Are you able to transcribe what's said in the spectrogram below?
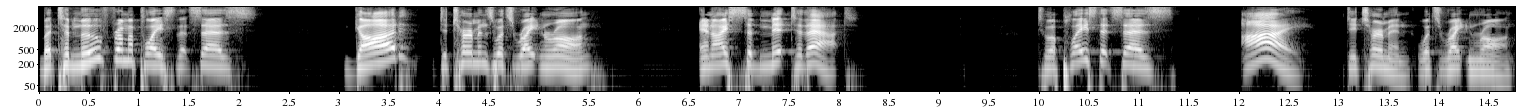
But to move from a place that says, God determines what's right and wrong, and I submit to that, to a place that says, I determine what's right and wrong,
